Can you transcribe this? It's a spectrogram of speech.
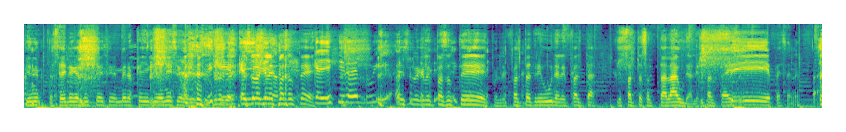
tienen, pues ahí lo que hacen ustedes tienen menos calle que Venecia. Eso es lo que, eso es lo que les pasa a ustedes. Callejero del río. Eso es lo que les pasa a ustedes. Pues les falta tribuna, les falta, les falta Santa Laura, les falta eso. Sí, pues eso no pasa.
